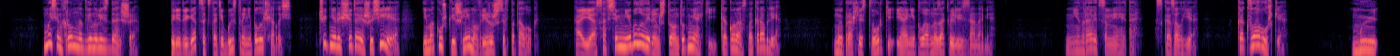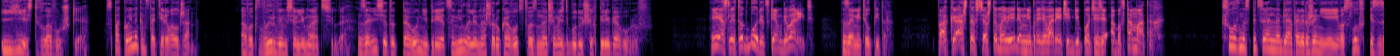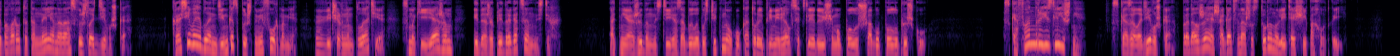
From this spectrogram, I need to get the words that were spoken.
Мы синхронно двинулись дальше. Передвигаться, кстати, быстро не получалось. Чуть не рассчитаешь усилия, и макушкой шлема врежешься в потолок. А я совсем не был уверен, что он тут мягкий, как у нас на корабле. Мы прошли створки, и они плавно закрылись за нами. «Не нравится мне это», — сказал я. «Как в ловушке». «Мы и есть в ловушке», — спокойно констатировал Джан. А вот вырвемся ли мы отсюда, зависит от того, не переоценило ли наше руководство значимость будущих переговоров. «Если тут будет с кем говорить», — заметил Питер. «Пока что все, что мы видим, не противоречит гипотезе об автоматах». Словно специально для опровержения его слов из-за поворота тоннеля на нас вышла девушка. Красивая блондинка с пышными формами, в вечернем платье, с макияжем и даже при драгоценностях. От неожиданности я забыл опустить ногу, который примерялся к следующему полушагу-полупрыжку. «Скафандры излишни», — сказала девушка, продолжая шагать в нашу сторону летящей походкой.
